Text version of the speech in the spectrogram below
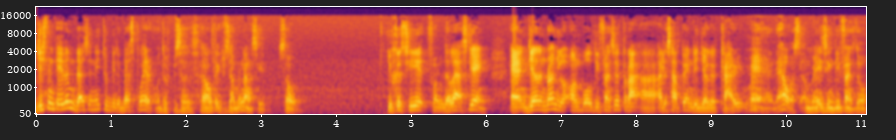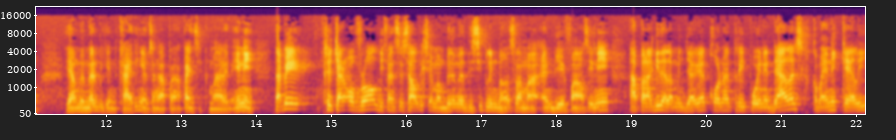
Jason Tatum doesn't need to be the best player untuk bisa Celtics bisa menang sih. So You could see it from the last game. And Jalen Brown juga on ball defense uh, ada satu yang dia jaga Kyrie. Man, that was amazing defense though. Yang benar-benar bikin Kyrie nggak bisa ngapa-ngapain sih kemarin ini. Tapi secara overall defensive Celtics emang benar-benar disiplin banget selama NBA Finals ini. Apalagi dalam menjaga corner three pointnya Dallas. Kemarin ini Kelly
